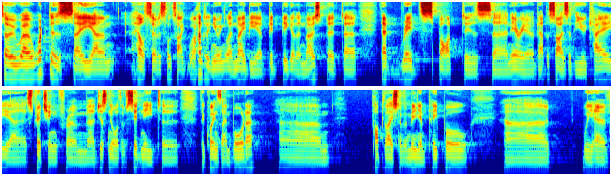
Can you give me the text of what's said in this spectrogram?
So, uh, what does a um, health service looks like? Well, Hunter New England may be a bit bigger than most, but uh, that red spot is uh, an area about the size of the UK, uh, stretching from just north of Sydney to the Queensland border. Um, population of a million people. we have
